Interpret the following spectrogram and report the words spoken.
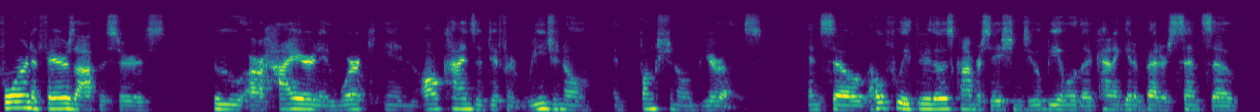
foreign affairs officers who are hired and work in all kinds of different regional and functional bureaus. And so hopefully through those conversations, you'll be able to kind of get a better sense of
